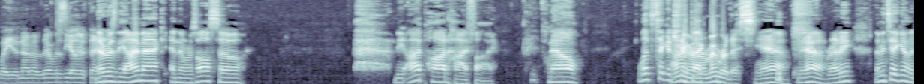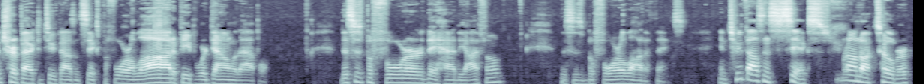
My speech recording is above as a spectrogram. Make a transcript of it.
Wait, no, no. There was the other thing. There was the iMac, and there was also the iPod Hi-Fi. Now, let's take a I don't trip even back. remember this. Yeah, yeah. Ready? Let me take you on a trip back to 2006 before a lot of people were down with Apple. This is before they had the iPhone. This is before a lot of things. In 2006, around October,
